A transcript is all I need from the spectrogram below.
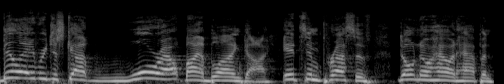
Bill Avery just got wore out by a blind guy. It's impressive. Don't know how it happened.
